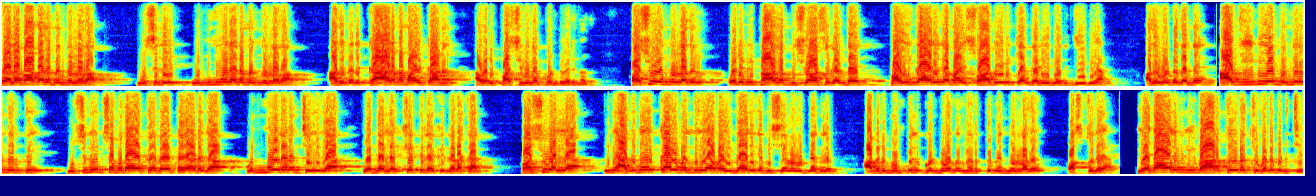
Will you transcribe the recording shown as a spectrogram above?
കൊലപാതകം എന്നുള്ളതാണ് മുസ്ലിം ഉന്മൂലനം എന്നുള്ളതാണ് അതിനൊരു കാരണമായിട്ടാണ് അവർ പശുവിനെ കൊണ്ടുവരുന്നത്. പശു എന്നുള്ളത് ഒരു വിഭാഗം വിശ്വാസികളുടെ വൈകാരികമായി സ്വാധീനിക്കാൻ കഴിയുന്ന ഒരു ജീവിയാണ്. അതുകൊണ്ട് തന്നെ ആ ജീവിയെ മുന്നിൽ നിർത്തി മുസ്ലിം സമുദായത്തെ വേട്ടയാടുക ഉന്മൂലനം ചെയ്യുക എന്ന ലക്ഷ്യത്തിലേക്ക് കടക്കാൻ. പശുവല്ല ഇനി അതിനേക്കാൾ വലിയ വൈകാരിക വിഷയങ്ങൾ ഉണ്ടെങ്കിലും അവർ മുമ്പിൽ കൊണ്ടുവന്ന് നിർത്തും എന്നുള്ളത് വസ്തുതയാണ്. ഏതായാലും ഈ വാർത്തയുടെ ചുവട് പിടിച്ച്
